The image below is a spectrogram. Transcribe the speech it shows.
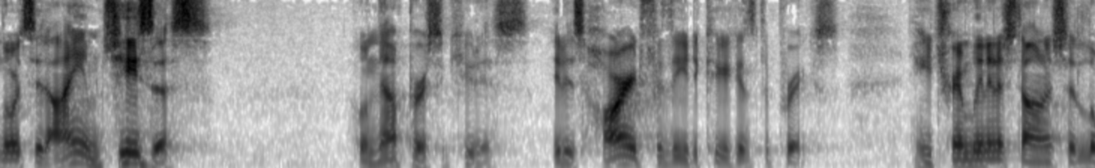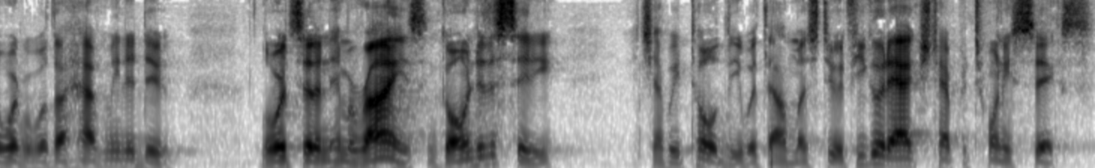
Lord said, I am Jesus, whom thou persecutest. It is hard for thee to kick against the pricks. And he, trembling and astonished, said, Lord, what wilt thou have me to do? Lord said unto him, Arise and go into the city, it shall be told thee what thou must do. If you go to Acts chapter 26,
